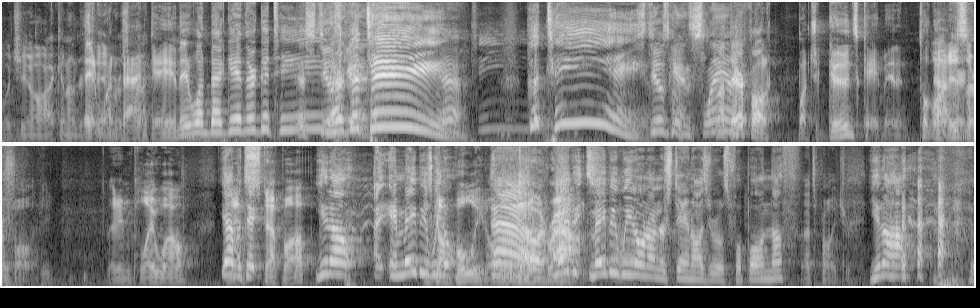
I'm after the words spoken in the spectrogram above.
Which you know I can They understand. won bad game. They won bad game. They're a good team. Steele's They're a good team. Yeah. Good team. Steele's getting slammed. It's slammed. not their fault. A bunch of goons came in and took Well, out. it is their- their fault. They didn't play well. Yeah, but they- step up. You know, and maybe He's we got don't bullied all Yeah, over the or maybe maybe we don't understand Aussie rules football enough. That's probably true. You know how?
